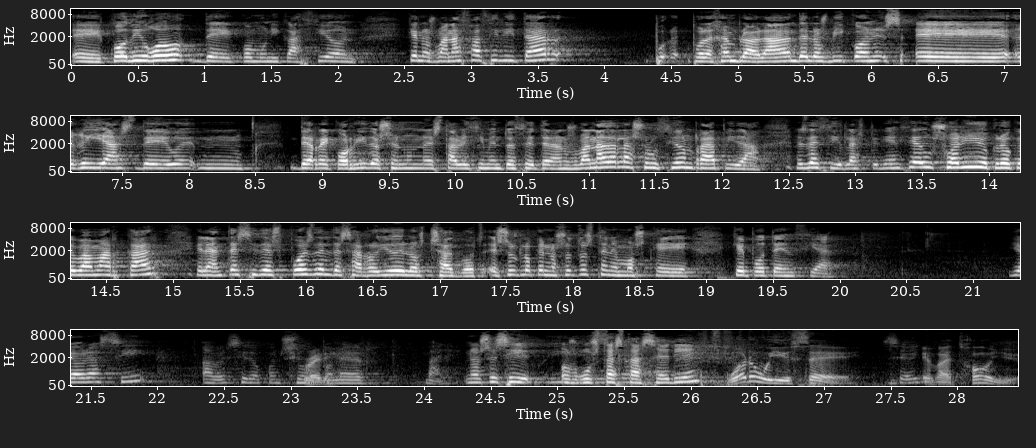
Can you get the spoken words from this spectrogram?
eh, código de comunicación, que nos van a facilitar por, ejemplo, hablaban de los beacons, eh, guías mm, de, recorridos en un establecimiento, etcétera. Nos van a dar la solución rápida. Es decir, la experiencia de usuario yo creo que va a marcar el antes y después del desarrollo de los chatbots. Eso es lo que nosotros tenemos que, potenciar. Y ahora sí, a ver si lo consigo poner. Vale. No sé si os gusta esta serie. What would you say if I told you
